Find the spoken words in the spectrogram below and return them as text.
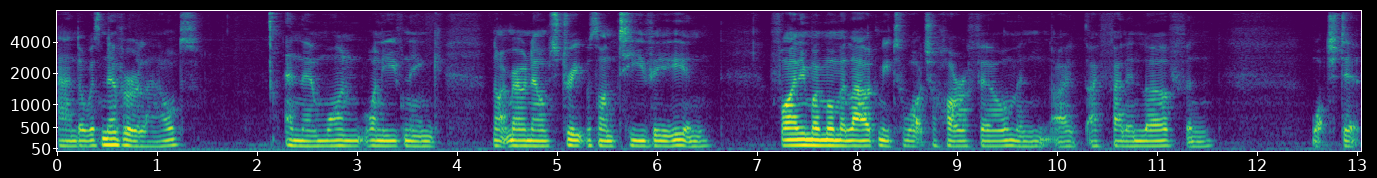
and I was never allowed. And then one one evening, Nightmare on Elm Street was on TV, and finally my mum allowed me to watch a horror film, and I I fell in love and watched it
